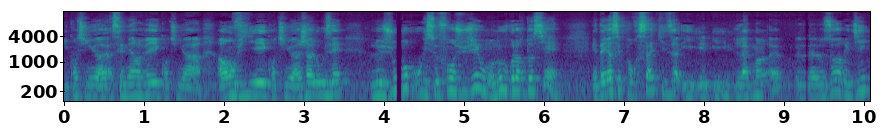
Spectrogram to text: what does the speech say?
ils continuent à s'énerver, ils continuent à, envier, ils continuent à jalouser le jour où ils se font juger, où on ouvre leur dossier. Et d'ailleurs c'est pour ça qu'il euh, le Zohar dit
